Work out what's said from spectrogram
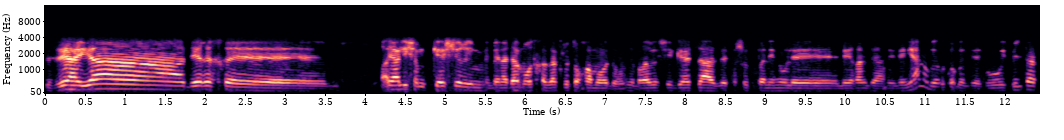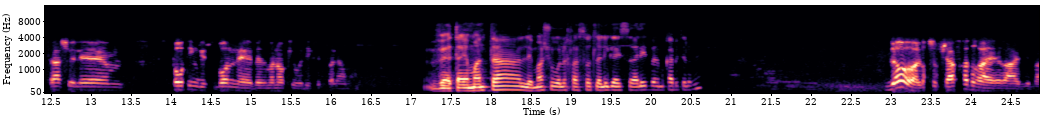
זה היה דרך... אה, היה לי שם קשר עם בן אדם מאוד חזק בתוך המועדון, וברגע שהגיע הצעה זה פשוט פנינו לערן זהבי, ועניינו אותו בזה, והוא הפיל את ההצעה של אה, ספורטינג ליסבון אה, בזמנו, כי הוא העדיף את פלרמו. ואתה האמנת למה שהוא הולך לעשות לליגה הישראלית ולמכבי תל אביב? לא, אני לא חושב שאף אחד ראה, ראה את זה בה,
